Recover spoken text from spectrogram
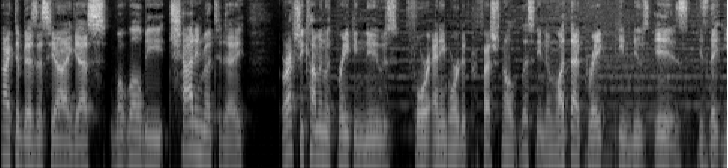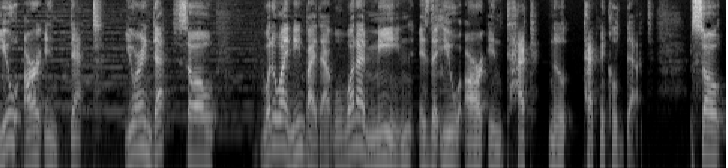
back to business here, I guess. What we'll be chatting about today, we're actually coming with breaking news for any mortgage professional listening. And what that breaking news is, is that you are in debt. You are in debt. So what do I mean by that? Well, what I mean is that you are in techno- technical debt. So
